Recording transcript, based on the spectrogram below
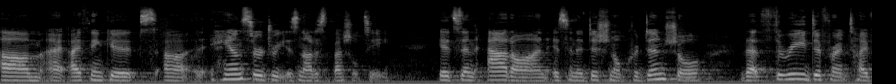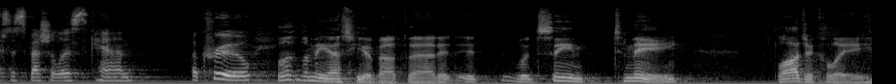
Um, I, I think it's, uh, hand surgery is not a specialty. It's an add-on, it's an additional credential that three different types of specialists can accrue. Let, let me ask you about that. It, it would seem to me, logically,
